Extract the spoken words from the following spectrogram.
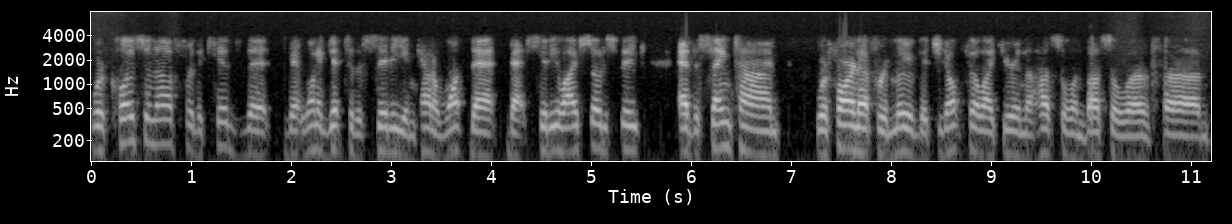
we're close enough for the kids that that want to get to the city and kind of want that that city life, so to speak. At the same time, we're far enough removed that you don't feel like you're in the hustle and bustle of um,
